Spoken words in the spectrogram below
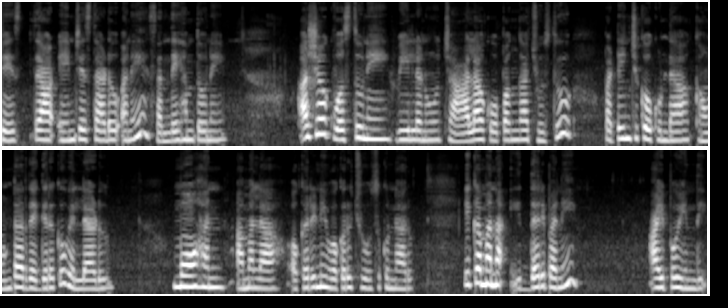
చేస్తా ఏం చేస్తాడో అనే సందేహంతోనే. అశోక్ వస్తూనే వీళ్ళను చాలా కోపంగా చూస్తూ పట్టించుకోకుండా కౌంటర్ దగ్గరకు వెళ్ళాడు. మోహన్ అమల ఒకరిని ఒకరు చూసుకున్నారు. ఇక మన ఇద్దరి పని అయిపోయింది.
